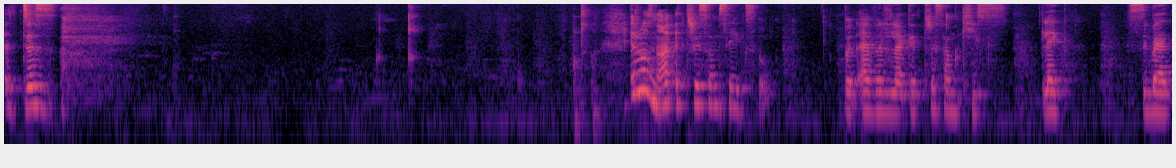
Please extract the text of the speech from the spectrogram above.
It does. It was not a threesome sex though, but I've had like a threesome kiss. Like, Sibat.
